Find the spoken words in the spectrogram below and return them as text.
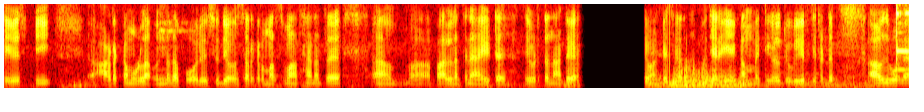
ഡി എസ് പി അടക്കമുള്ള ഉന്നത പോലീസ് ഉദ്യോഗസ്ഥർ ക്രമസമാധാനത്തെ പാലനത്തിനായിട്ട് ഇവിടുത്തെ നാട്ടുകാരുമൊക്കെ ചേർന്ന് ജനകീയ കമ്മിറ്റികൾ രൂപീകരിച്ചിട്ടുണ്ട്. അതുപോലെ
